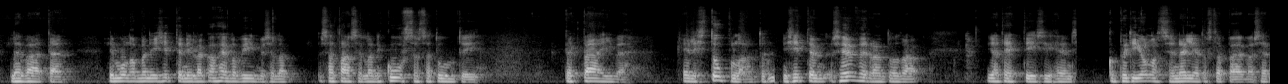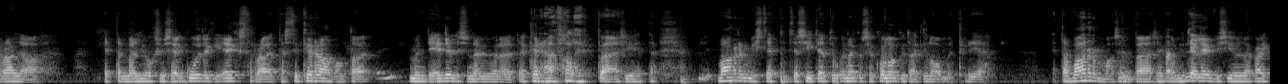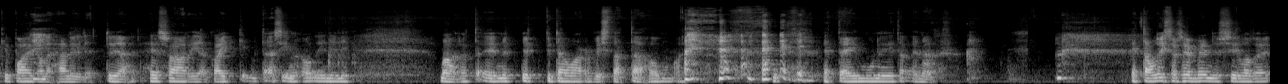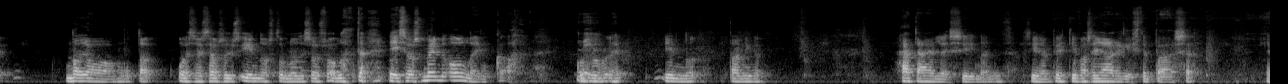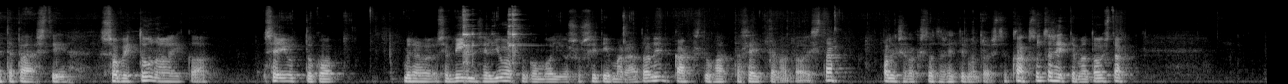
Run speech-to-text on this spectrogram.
levätään. Niin mulla meni sitten niillä kahdella viimeisellä satasella niin 16 tuntia per päivä. Eli se tuplaantui. Niin sitten sen verran tuota jätettiin siihen, kun piti olla se 14 päivää se raja, että mä juoksin sen kuitenkin ekstra, että sitten Keravalta mentiin edellisenä yönä, että Keravalle pääsi, että varmistettiin, että siitä ei tule enää se 30 kilometriä. Että varmaan sen pääsee, kun oli televisio ja kaikki paikalle hälytetty ja Hesari ja kaikki mitä siinä oli, niin, niin mä sanoin, että ei, nyt, nyt pitää varmistaa tämä homma. että ei munita enää. Että olisi se mennyt silloin se, no joo, mutta olisi se olisi innostunut, niin se olisi ollut, että ei se olisi mennyt ollenkaan kun niin. inno, tai niin hätäille siinä. Nyt. Siinä pidettiin vaan se järkistä päässä, että päästiin sovittuun aikaan. Se juttu, kun minä se viimeisen juoksun, kun mä oon juossut City Marathonin 2017. Oliko se 2017? 2017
